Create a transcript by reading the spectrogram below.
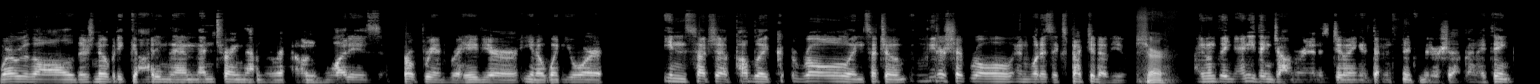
wherewithal. There's nobody guiding them, mentoring them around what is appropriate behavior, you know, when you're in such a public role and such a leadership role and what is expected of you. Sure. I don't think anything Ja Morant is doing is demonstrate leadership. And I think,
